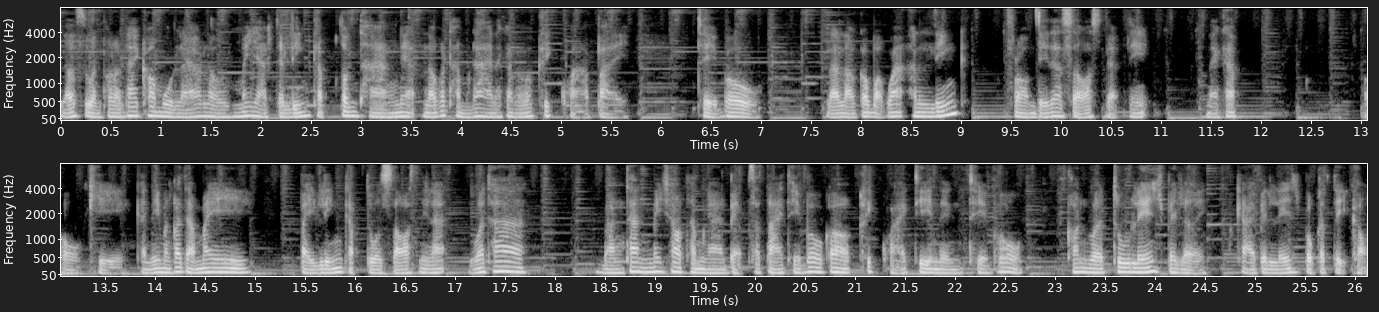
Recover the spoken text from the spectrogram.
แล้วส่วนพอเราได้ข้อมูลแล้ว เราไม่อยากจะลิงก์กับต้นทางเนี่ย เราก็ทำได้นะครับ เราก็คลิกขวาไป table แล้วเราก็บอกว่า unlink from data source แบบนี้นะครับ โอเคคันนี้มันก็จะไม่ไปลิงก์กับตัวซอสนี่ละ หรือว่าถ้าบางท่านไม่ชอบทำงานแบบสไตล์ Table ก็คลิกขวาอีกทีหนึ่ง Table Convert to Range ไปเลย กลายเป็น Range ปกติของ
